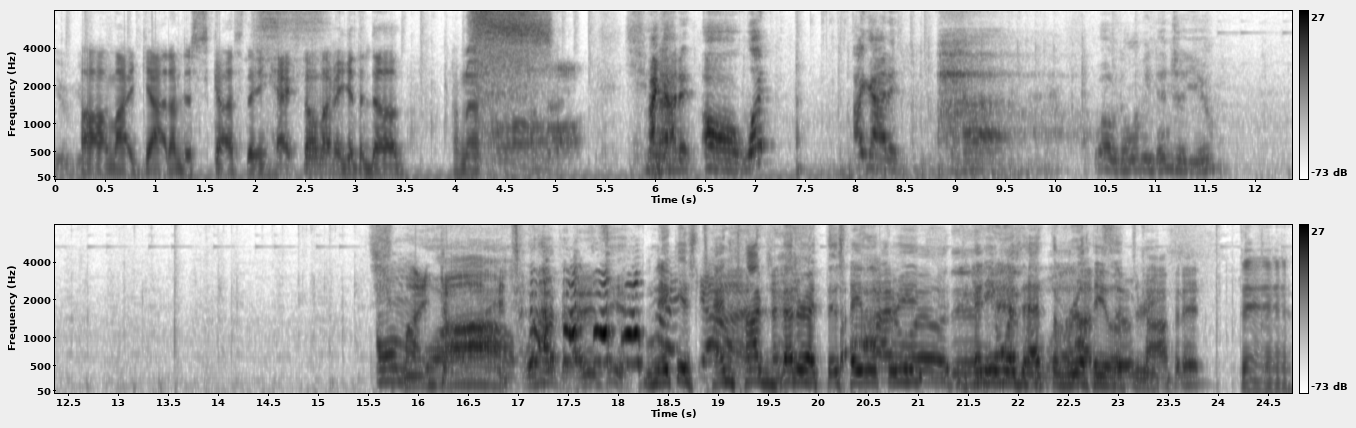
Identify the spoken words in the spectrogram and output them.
you're, you're, Oh my god, I'm disgusting. Hex, don't let me get the dub. I'm not. I got it. Oh, what? I got it. Whoa, don't let me ninja you. Oh my god. What happened? I didn't see it. Oh Nick is 10 times better at this Halo 3 will, than he was at the real I'm Halo so 3. confident. Damn.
